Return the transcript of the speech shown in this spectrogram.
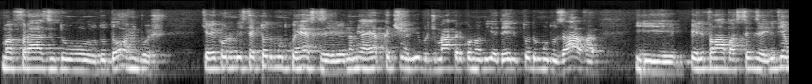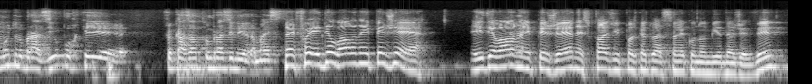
uma frase do, do Dornbusch, que é o economista que todo mundo conhece, quer dizer, na minha época tinha livro de macroeconomia dele, todo mundo usava, e ele falava bastante, ele vinha muito no Brasil porque foi casado com brasileira, mas... É, foi, ele deu aula na IPGE, ele deu aula é. na IPGE, na Escola de Pós-Graduação em Economia da GV,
